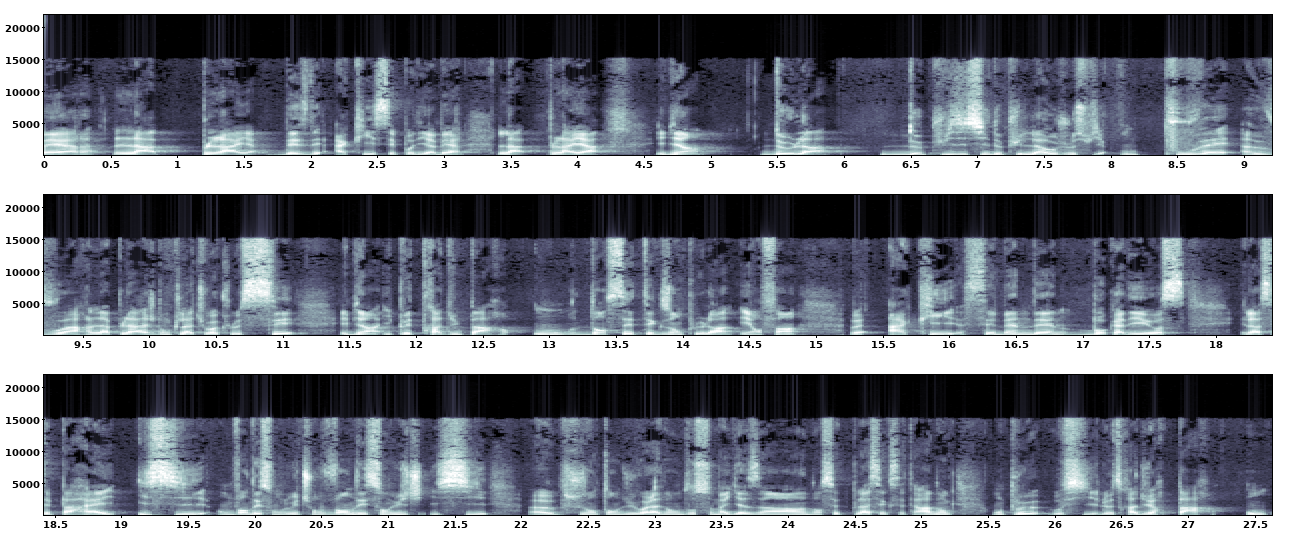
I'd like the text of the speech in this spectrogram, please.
la playa. Desde aquí se podía ver la playa. Eh bien, de là, depuis ici, depuis là où je suis, on pouvait voir la plage. Donc là, tu vois que le C, eh bien, il peut être traduit par on dans cet exemple-là. Et enfin, euh, aquí se venden bocadillos. Et là, c'est pareil. Ici, on vend des sandwichs. On vend des sandwichs ici, euh, sous-entendu, voilà, dans, ce magasin, dans cette place, etc. Donc, on peut aussi le traduire par on.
